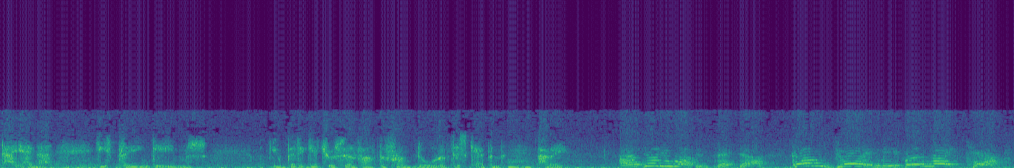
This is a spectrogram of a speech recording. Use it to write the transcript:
Diana, he's playing games. You better get yourself out the front door of this cabin. Mm-hmm. Hurry. I'll tell you what, Inspector. Come join me for a nightcap.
